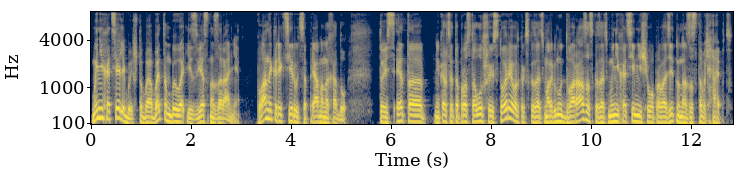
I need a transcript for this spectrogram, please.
Мы не хотели бы, чтобы об этом было известно заранее. Планы корректируются прямо на ходу. То есть это, мне кажется, это просто лучшая история, вот как сказать, моргнуть два раза, сказать, мы не хотим ничего проводить, но нас заставляют.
